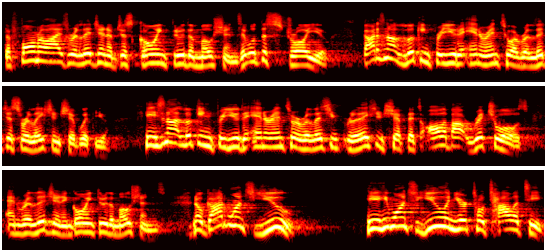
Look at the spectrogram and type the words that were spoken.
The formalized religion of just going through the motions, it will destroy you. God is not looking for you to enter into a religious relationship with you. He's not looking for you to enter into a relationship that's all about rituals and religion and going through the motions. No, God wants you. He, he wants you in your totality.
